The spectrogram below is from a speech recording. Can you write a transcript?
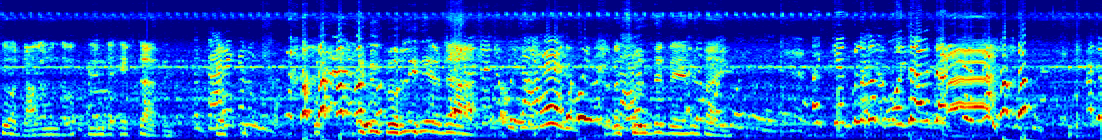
রে bye bye bye bye bye আমি বলছি ও ডালের মধ্যে ক্রিমটা এক্সট্রা আছে বলিনি ওটা। ওটা শুনতে পেয়েছে তাই। কেকগুলো তো বোঝাও যাচ্ছে না। আচ্ছা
